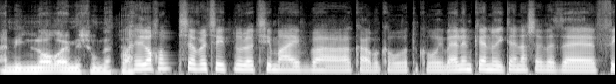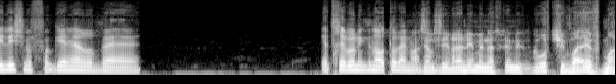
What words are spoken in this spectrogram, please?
אני לא רואה מישהו מנצח. אני לא חושבת שייתנו לו את שימאייב בקרב הקרבות הקרובים, אלא אם כן הוא ייתן עכשיו איזה finish מפגר ו... יתחילו לבנות אולי משהו. גם נראה לי מנסים לסגור את שימאייב, מה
